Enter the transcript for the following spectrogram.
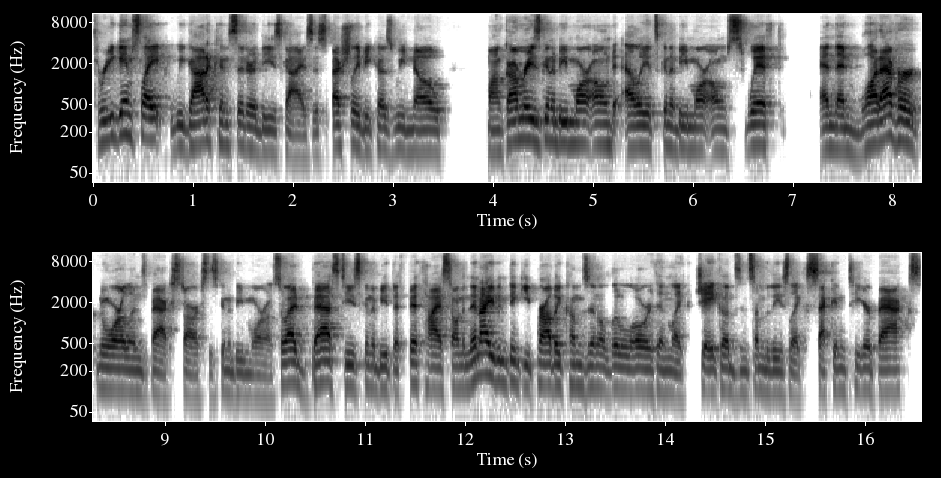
three game slate, we got to consider these guys, especially because we know Montgomery is going to be more owned, Elliott's going to be more owned, Swift, And then whatever New Orleans back starts is going to be more. On. So at best, he's going to be the fifth highest owned. And then I even think he probably comes in a little lower than like Jacobs and some of these like second tier backs.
